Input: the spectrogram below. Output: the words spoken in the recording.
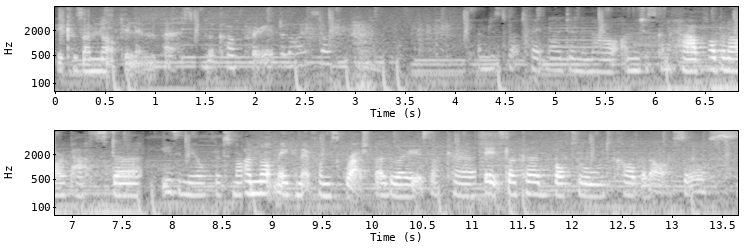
because I'm not feeling the best. Look how pretty the lights are. Just about to make my dinner now. I'm just gonna have carbonara pasta, easy meal for tonight. I'm not making it from scratch, by the way. It's like a, it's like a bottled carbonara sauce.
